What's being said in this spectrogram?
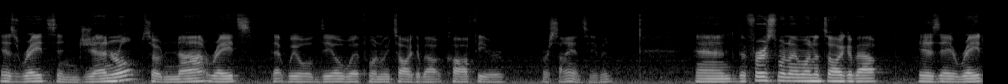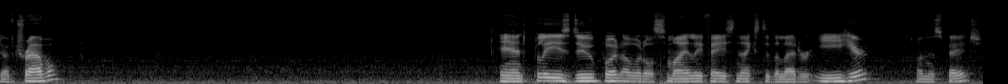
is rates in general, so not rates that we will deal with when we talk about coffee or or science even. And the first one I want to talk about is a rate of travel. And please do put a little smiley face next to the letter E here on this page.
